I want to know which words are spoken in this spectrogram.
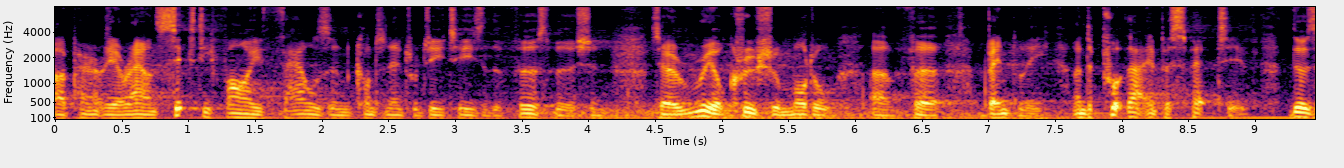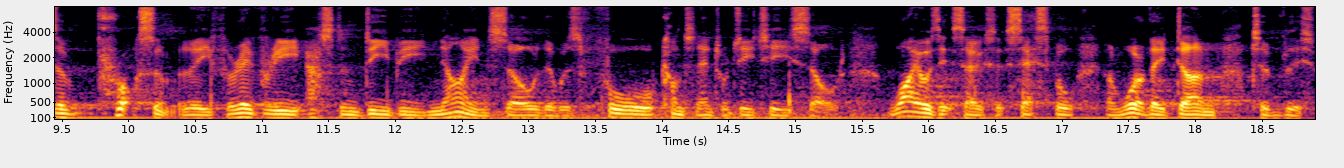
apparently around 65,000 Continental GTs of the first version, so a real crucial model uh, for Bentley. And to put that in perspective, there's approximately for every Aston DB9 sold, there was four Continental GTs sold. Why was it so successful and what have they done to this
